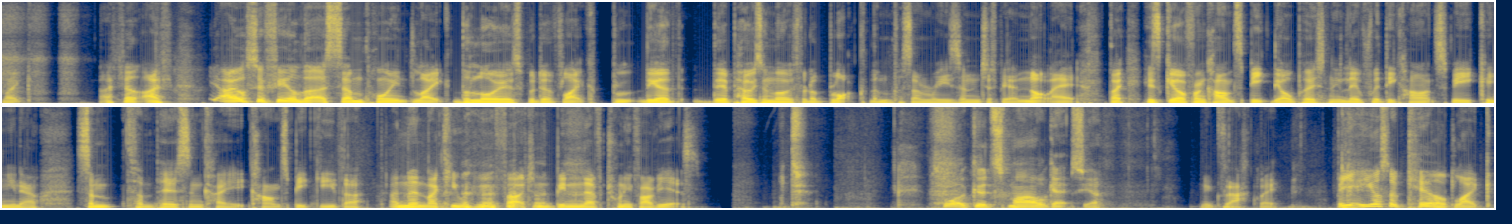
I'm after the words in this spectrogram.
Like, I feel I I also feel that at some point like the lawyers would have like bl- the the opposing lawyers would have blocked them for some reason just be like not let like his girlfriend can't speak the old person he lived with he can't speak and you know some some person ca- can't speak either and then like he would have been fucked and been in there for 25 years It's what a good smile gets you. exactly but yeah, he also killed like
